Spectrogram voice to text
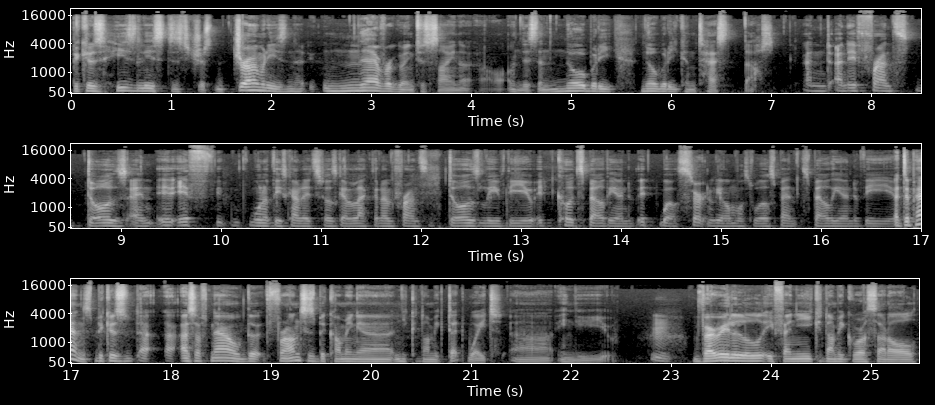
because his list is just Germany is ne- never going to sign uh, on this, and nobody nobody can test that. And and if France does, and if one of these candidates does get elected, and France does leave the EU, it could spell the end of it. Well, certainly, almost will spend, spell the end of the EU. It depends because uh, as of now, the France is becoming uh, an economic dead weight uh, in the EU. Hmm. Very little, if any, economic growth at all.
